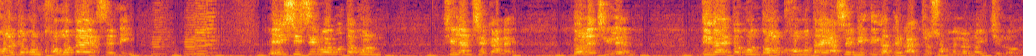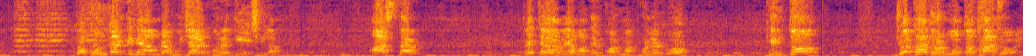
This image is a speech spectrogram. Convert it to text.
দল যখন ক্ষমতায় আসেনি। এই শিশিরবাবু তখন ছিলেন সেখানে, দলে ছিলেন। দীঘায় তখন দল ক্ষমতায় আসেনি, দীঘাতে রাজ্য সম্মেলন হয়েছিল। তখনকার দিনে আমরা উজাড় করে দিয়েছিলাম। আজ তার পেতে হবে আমাদের কর্মফলের ভোগ। কিন্তু যথাধর্ম তথা জয়।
